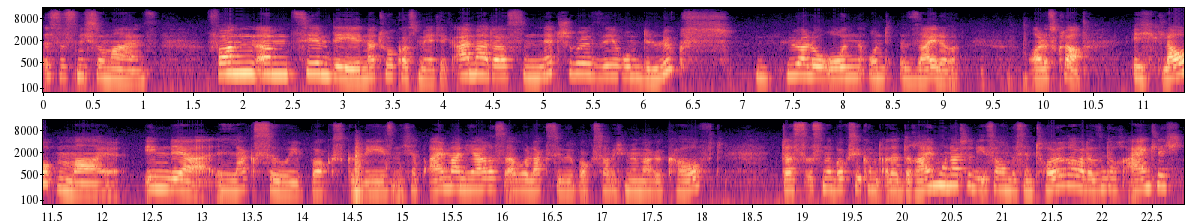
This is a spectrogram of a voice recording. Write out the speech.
ist es nicht so meins. Von ähm, CMD, Naturkosmetik. Einmal das Natural Serum Deluxe, Hyaluron und Seide. Alles klar. Ich glaube mal, in der Luxury Box gewesen. Ich habe einmal ein Jahresabo Luxury Box habe ich mir mal gekauft. Das ist eine Box, die kommt alle drei Monate. Die ist auch ein bisschen teurer, aber da sind auch eigentlich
